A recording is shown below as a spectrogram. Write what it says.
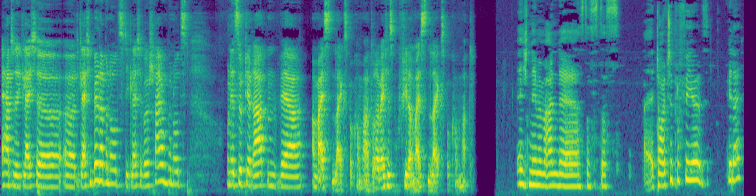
er hatte die, gleiche, äh, die gleichen Bilder benutzt, die gleiche Beschreibung benutzt und jetzt dürft ihr raten, wer am meisten Likes bekommen hat oder welches Profil am meisten Likes bekommen hat. Ich nehme mal an, das, das, das äh, deutsche Profil vielleicht?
